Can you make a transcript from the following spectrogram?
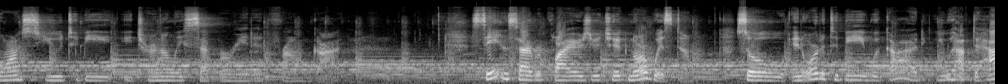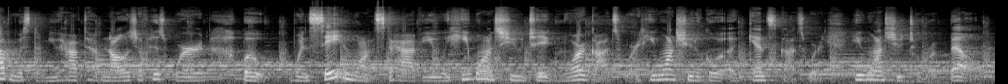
wants you to be eternally separated from God. Satan's side requires you to ignore wisdom. So, in order to be with God, you have to have wisdom, you have to have knowledge of His Word. But when Satan wants to have you, he wants you to ignore God's Word, he wants you to go against God's Word, he wants you to rebel.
